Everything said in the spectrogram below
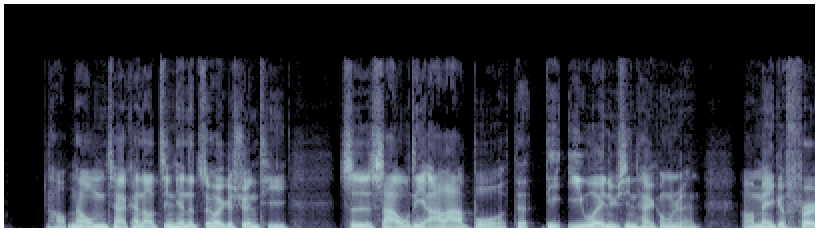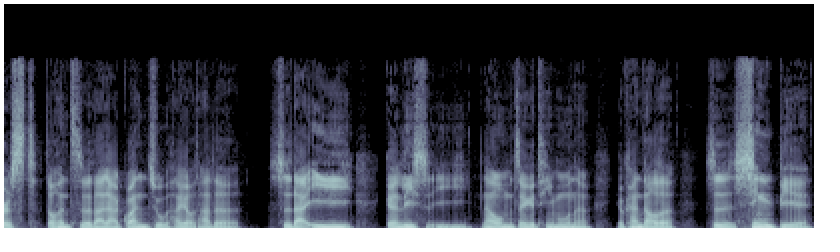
好，那我们现在看到今天的最后一个选题是沙乌地阿拉伯的第一位女性太空人啊、哦，每一个 first 都很值得大家关注，它有它的时代意义跟历史意义。那我们这个题目呢，又看到了是性别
